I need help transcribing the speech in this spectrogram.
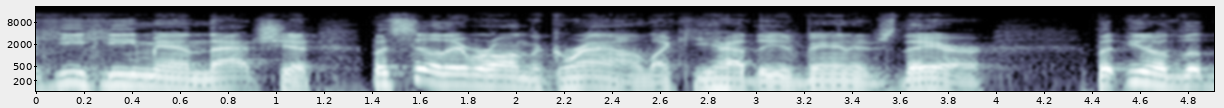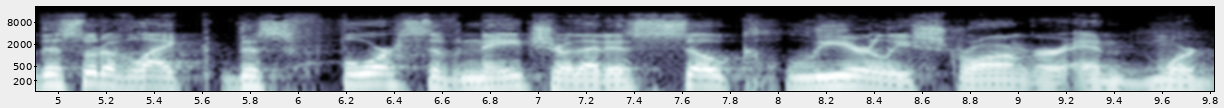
he he man that shit. But still, they were on the ground. Like he had the advantage there. But you know this sort of like this force of nature that is so clearly stronger and more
